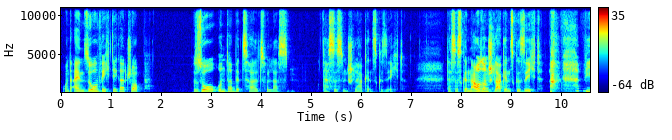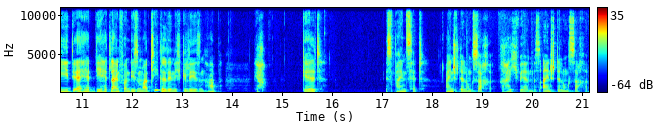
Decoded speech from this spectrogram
Und ein so wichtiger Job so unterbezahlt zu lassen, das ist ein Schlag ins Gesicht. Das ist genauso ein Schlag ins Gesicht wie der, die Headline von diesem Artikel, den ich gelesen habe. Ja, Geld ist Mindset, Einstellungssache. Reich werden ist Einstellungssache.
